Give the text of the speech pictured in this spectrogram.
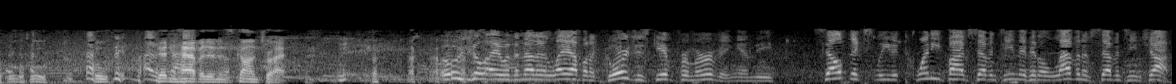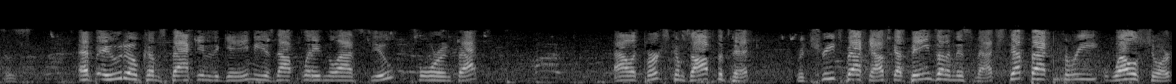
who, who, who didn't guy. have it in his contract. Ojeleye with another layup on a gorgeous give from Irving, and the Celtics lead at 25-17. They've hit 11 of 17 shots. As Udoh comes back into the game, he has not played in the last few, four in fact. Alec Burks comes off the pick, retreats back out. It's got Baynes on a mismatch. Step back three, well short.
